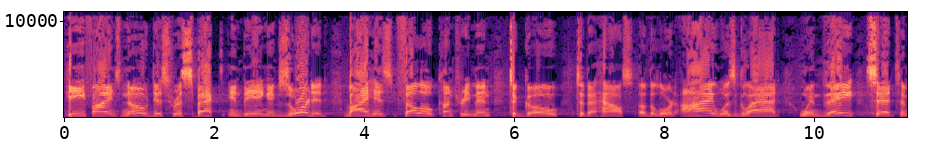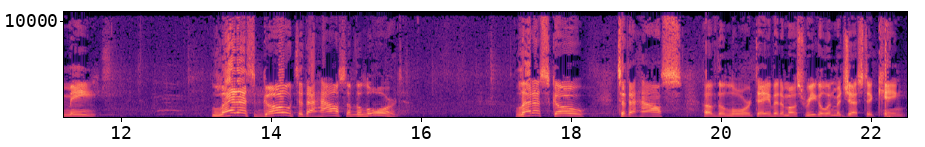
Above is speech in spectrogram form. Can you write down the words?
He finds no disrespect in being exhorted by his fellow countrymen to go to the house of the Lord. I was glad when they said to me, Let us go to the house of the Lord. Let us go to the house of the Lord. David, a most regal and majestic king,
